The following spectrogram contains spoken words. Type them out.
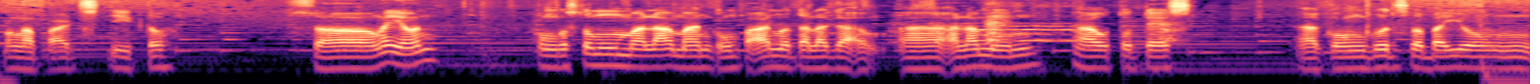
mga parts dito. So, ngayon, kung gusto mong malaman kung paano talaga uh, alamin how to test uh, kung goods pa ba yung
